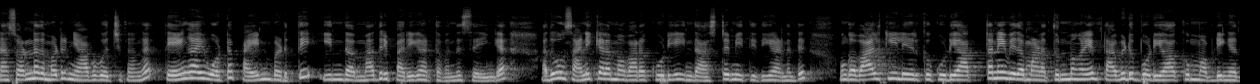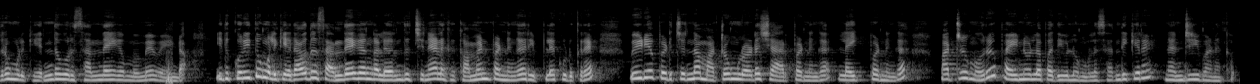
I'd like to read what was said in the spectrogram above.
நான் சொன்னதை மட்டும் ஞாபகம் வச்சுக்கோங்க. தேங்காய் ஓட்டை பயன்படுத்தி இந்த மாதிரி பரிகாரத்தை வந்து செய்யுங்க. அதுவும் சனிக்கிழமை வரக்கூடிய இந்த அஷ்டமி திதியானது உங்கள் வாழ்க்கையில் இருக்கக்கூடிய அத்தனை விதமான துன்பங்களையும் தவிடு பொடியாக்கும் அப்படிங்கிறது உங்களுக்கு எந்த ஒரு சந்தேகமுமே வேண்டாம். இது குறித்து உங்களுக்கு ஏதாவது சந்தேகங்கள் இருந்துச்சுன்னா எனக்கு கமெண்ட் பண்ணுங்கள் ரிப்ளை கொடுக்குறேன். வீடியோ பிடிச்சிருந்தா மற்றவங்களோட ஷேர் பண்ணுங்கள் லைக் பண்ணுங்கள் மற்றும் ஒரு பயனுள்ள பதிவில் உங்களை சந்திக்கிறேன். நன்றி வணக்கம்.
